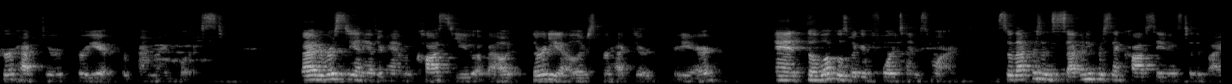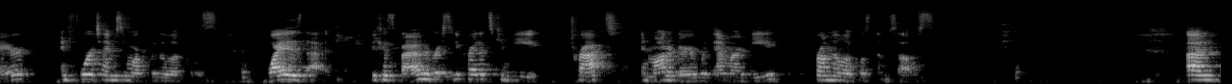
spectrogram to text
per hectare per year for primary forest. Biodiversity, on the other hand, would cost you about $30 per hectare per year, and the locals would give four times more. So that presents 70% cost savings to the buyer and four times more for the locals. Why is that? Because biodiversity credits can be tracked and monitor with MRV from the locals themselves. Um,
